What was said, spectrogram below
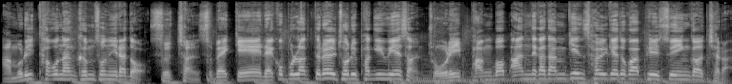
아무리 타고난 금손이라도 수천 수백 개의 레고 블록들을 조립하기 위해선 조립 방법 안내가 담긴 설계도가 필수인 것처럼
